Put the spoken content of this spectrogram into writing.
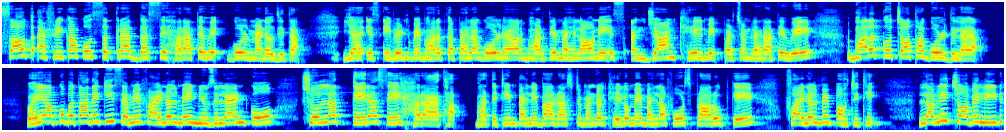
साउथ अफ्रीका को 17-10 से हराते हुए गोल्ड मेडल जीता। यह इस इवेंट में भारत का पहला गोल्ड है और भारतीय महिलाओं ने इस अनजान खेल में परचम लहराते हुए भारत को चौथा गोल्ड दिलाया। वहीं आपको बता दें कि सेमीफाइनल में न्यूजीलैंड को 16-13 से हराया था। भारतीय टीम पहली बार राष्ट्रमंडल खेलों में महिला फोर्स प्रारूप के फाइनल में पहुँची थी। Lovely Chaubey lead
